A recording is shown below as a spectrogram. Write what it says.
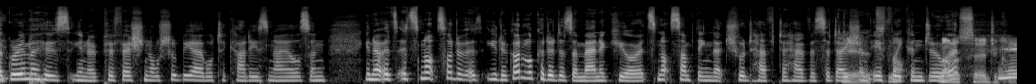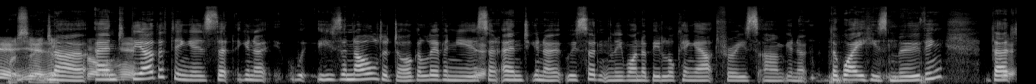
a groomer who's you know professional should be able to cut his nails. And you know, it's it's not sort of you know, got to look at it as a manicure. It's not something that should have to have a sedation Yeah, it's if we can do not it. a surgical Yeah, yeah, procedure. that's No, problem, and yeah. the other thing is that you know he's an older dog, eleven years, Yeah. and, and you know we certainly want to be looking out for his, um, you know, the way he's moving. That Yeah.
